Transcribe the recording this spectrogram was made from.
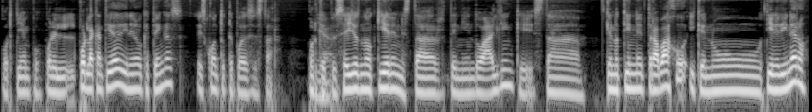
por tiempo. Por, el, por la cantidad de dinero que tengas, es cuánto te puedes estar. Porque pues ellos no quieren estar teniendo a alguien que está que no tiene trabajo y que no tiene dinero.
